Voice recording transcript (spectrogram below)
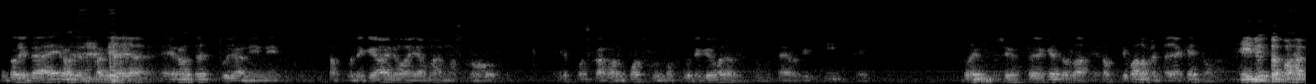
Mutta oli tämä erotettavia ja erotettuja, niin, niin sä oot kuitenkin ainoa ja maailmassa, kun ei koskaan saanut potkun, mutta kuitenkin odotettu, mutta sä erotit. Toimitusjohtaja Ketola erotti valmentaja Ketola. Hei, nyt, on paha,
